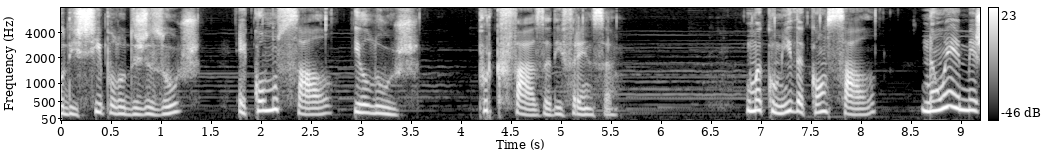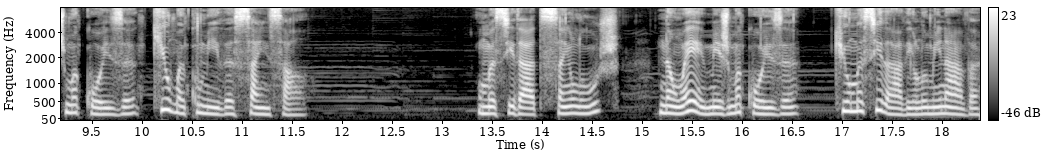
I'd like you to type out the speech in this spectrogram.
O discípulo de Jesus é como sal e luz, porque faz a diferença. Uma comida com sal não é a mesma coisa que uma comida sem sal. Uma cidade sem luz não é a mesma coisa que uma cidade iluminada.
